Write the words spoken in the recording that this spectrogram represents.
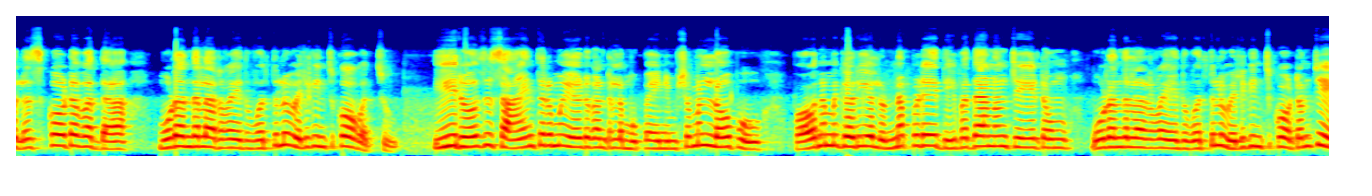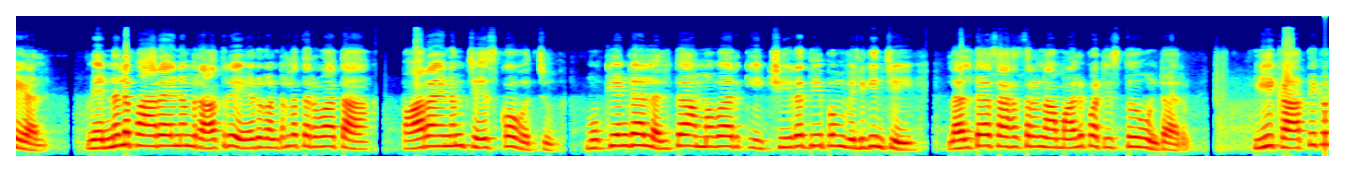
తులసి కోట వద్ద మూడు వందల అరవై ఐదు ఒత్తులు వెలిగించుకోవచ్చు. ఈరోజు సాయంత్రం ఏడు గంటల ముప్పై నిమిషముల లోపు పౌర్ణమి గడియలు ఉన్నప్పుడే దీపదానం చేయటం మూడు వందల అరవై ఐదు ఒత్తులు వెలిగించుకోవటం చేయాలి. వెన్నెల పారాయణం రాత్రి ఏడు గంటల తర్వాత పారాయణం చేసుకోవచ్చు. ముఖ్యంగా లలిత అమ్మవారికి క్షీరదీపం వెలిగించి లలితా సహస్రనామాలు పఠిస్తూ ఉంటారు. ఈ కార్తీక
